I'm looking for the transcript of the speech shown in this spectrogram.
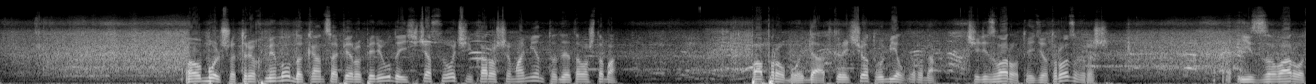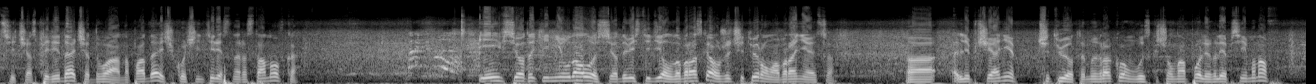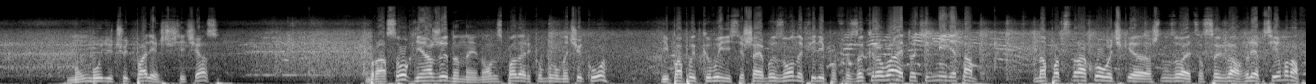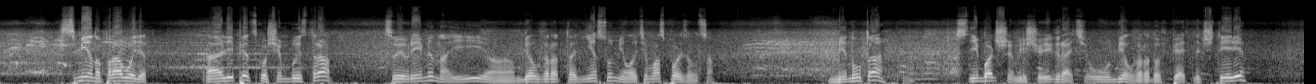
больше трех минут до конца первого периода. И сейчас очень хороший момент для того, чтобы попробовать, да, открыть счет у Белгорода. Через ворота идет розыгрыш. Из-за ворот сейчас передача. Два нападающих. Очень интересная расстановка. И все-таки не удалось довести дело до броска. Уже четвером обороняются э, липчане. Четвертым игроком выскочил на поле Глеб Симонов. Ну, будет чуть полегче сейчас. Бросок неожиданный, но Господариков был на чеку. И попытка вынести шайбы зоны. Филиппов закрывает, но тем не менее там на подстраховочке, что называется, сыграл Глеб Симонов. Смену проводит э, Липецк очень быстро, своевременно. И э, Белгород не сумел этим воспользоваться. Минута с небольшим еще играть у Белгорода в 5 на 4.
